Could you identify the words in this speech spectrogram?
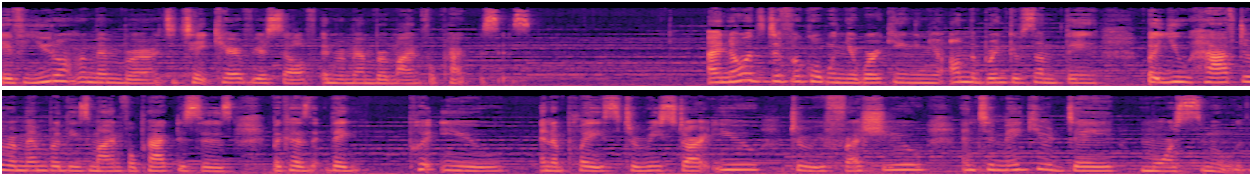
if you don't remember to take care of yourself and remember mindful practices. I know it's difficult when you're working and you're on the brink of something, but you have to remember these mindful practices because they put you in a place to restart you, to refresh you, and to make your day more smooth.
